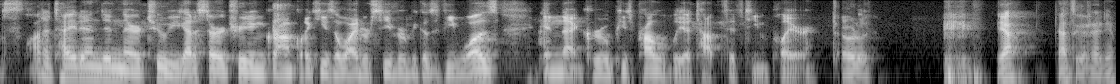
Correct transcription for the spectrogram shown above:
slot a tight end in there too. You got to start treating Gronk like he's a wide receiver because if he was in that group, he's probably a top 15 player. Totally. yeah, that's a good idea.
